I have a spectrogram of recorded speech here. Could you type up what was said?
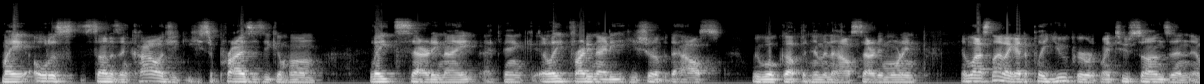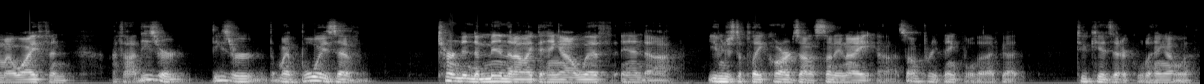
My oldest son is in college. He, he surprised us. He come home late Saturday night, I think, or late Friday night. He, he showed up at the house. We woke up and him in the house Saturday morning. And last night I got to play euchre with my two sons and, and my wife. And I thought these are these are my boys have turned into men that I like to hang out with, and uh, even just to play cards on a Sunday night. Uh, so I'm pretty thankful that I've got two kids that are cool to hang out with.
